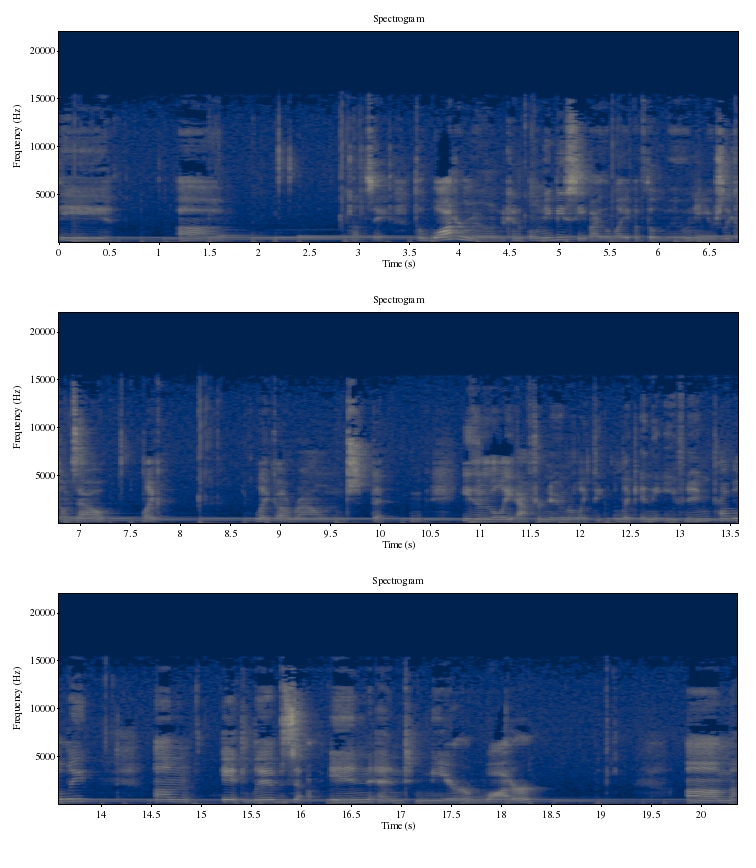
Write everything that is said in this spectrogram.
the uh, let's see. The water moon can only be seen by the light of the moon. It usually comes out like like around the either the late afternoon or like the like in the evening probably. Um, it lives in and near water. Um,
